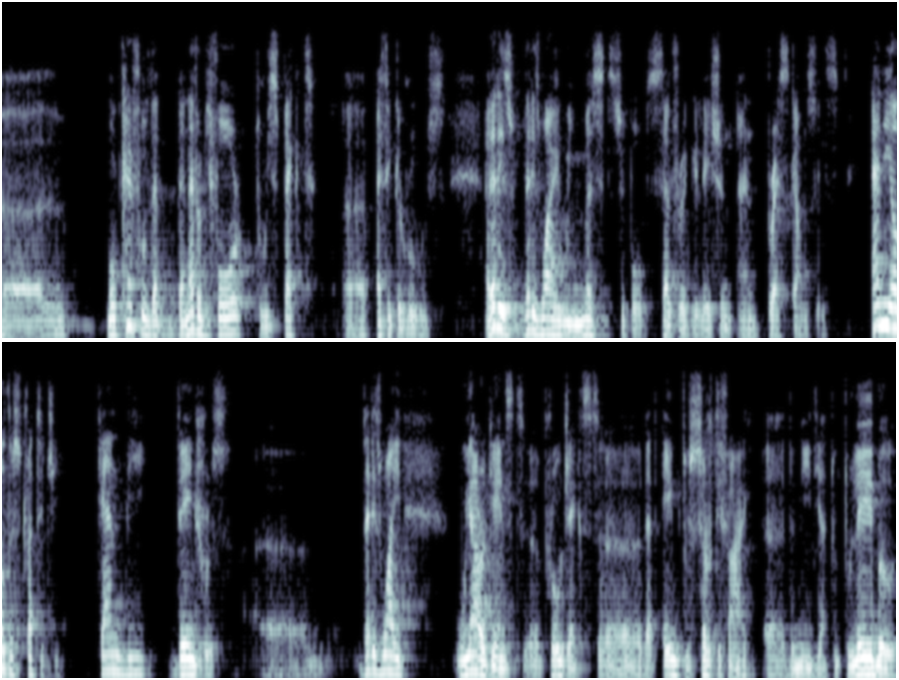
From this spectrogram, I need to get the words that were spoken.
uh, more careful that, than ever before to respect uh, ethical rules. And that is, that is why we must support self-regulation and press councils. Any other strategy can be dangerous. Uh, that is why we are against uh, projects uh, that aim to certify uh, the media, to, to label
